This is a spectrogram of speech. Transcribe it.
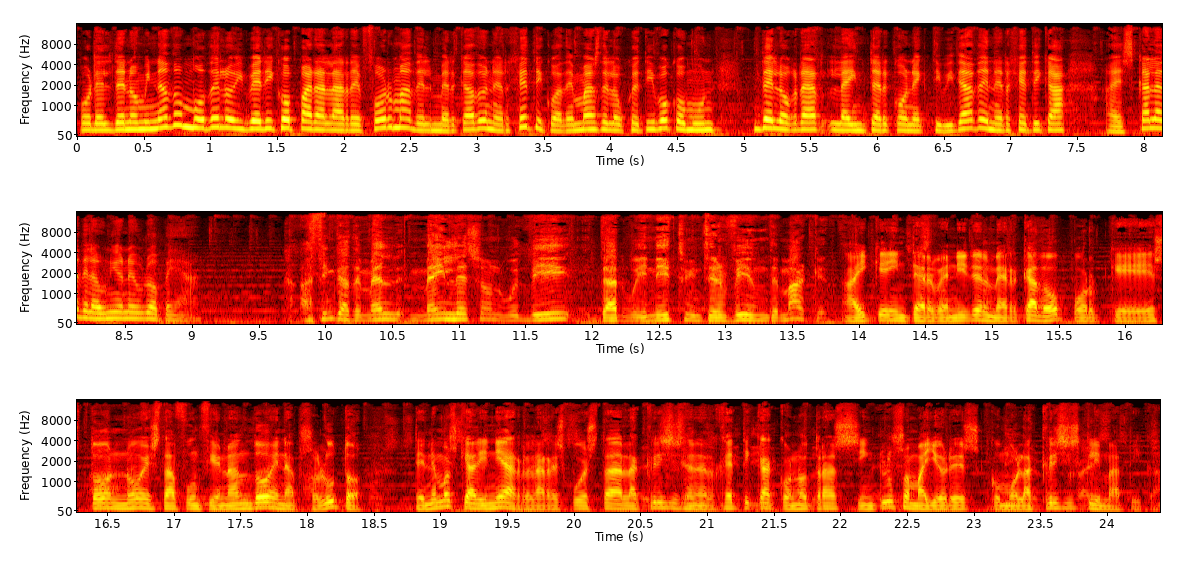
por el denominado modelo ibérico para la reforma del mercado energético, además del objetivo común de lograr la interconectividad energética a escala de la Unión Europea. Hay que intervenir el mercado porque esto no está funcionando en absoluto. Tenemos que alinear la respuesta a la crisis energética con otras incluso mayores como la crisis climática.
